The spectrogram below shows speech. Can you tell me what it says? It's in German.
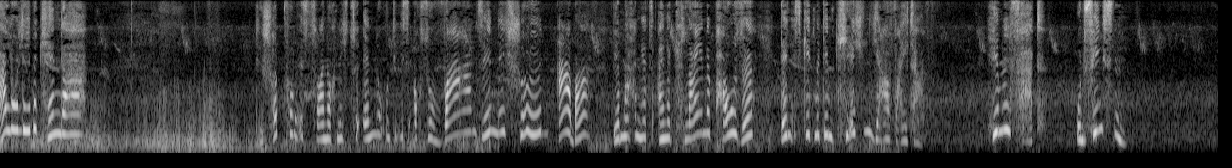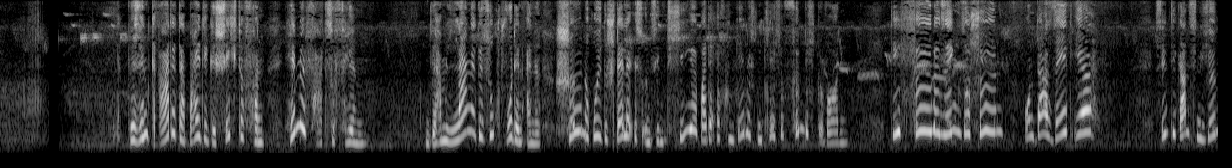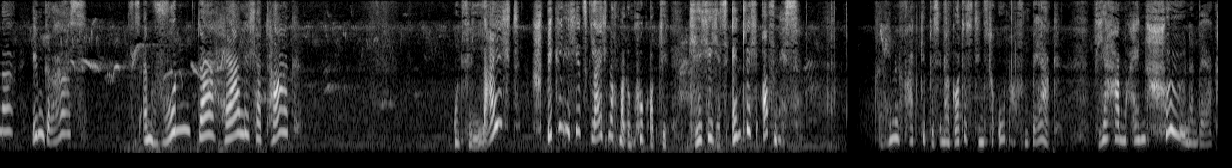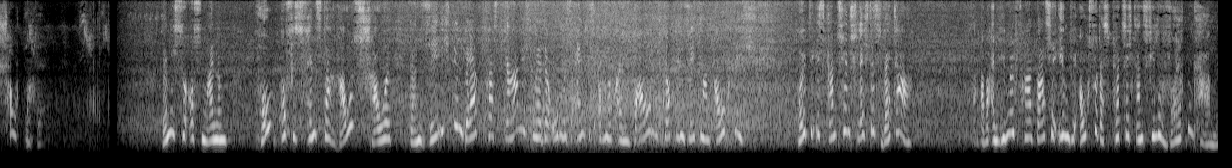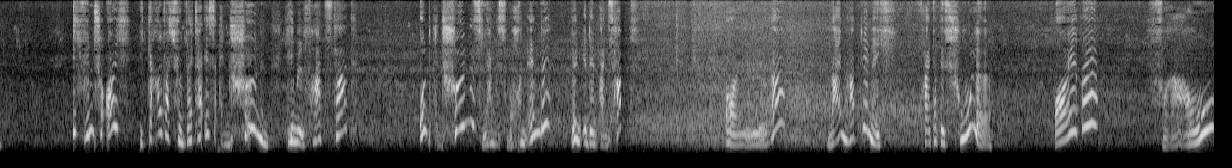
Hallo liebe Kinder. Die Schöpfung ist zwar noch nicht zu Ende und die ist auch so wahnsinnig schön, aber wir machen jetzt eine kleine Pause, denn es geht mit dem Kirchenjahr weiter. Himmelfahrt und Pfingsten. Wir sind gerade dabei, die Geschichte von Himmelfahrt zu filmen. Und wir haben lange gesucht, wo denn eine schöne, ruhige Stelle ist und sind hier bei der evangelischen Kirche fündig geworden. Die Vögel singen so schön und da seht ihr, sind die ganzen Jünger im Gras. Es ist ein wunderherrlicher Tag. Und vielleicht spickel ich jetzt gleich nochmal und gucke, ob die Kirche jetzt endlich offen ist. An Himmelfahrt gibt es immer Gottesdienste oben auf dem Berg. Wir haben einen schönen Berg. Schaut mal. Wenn ich so aus meinem Homeoffice-Fenster rausschaue, dann sehe ich den Berg fast gar nicht mehr. Da oben ist eigentlich auch noch ein Baum. Ich glaube, den sieht man auch nicht. Heute ist ganz schön schlechtes Wetter. Aber an Himmelfahrt war es ja irgendwie auch so, dass plötzlich ganz viele Wolken kamen. Ich wünsche euch, egal was für ein Wetter ist, einen schönen Himmelfahrtstag und ein schönes langes Wochenende, wenn ihr denn eins habt. Eure? Nein, habt ihr nicht. Freitag ist Schule. Eure Frau.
